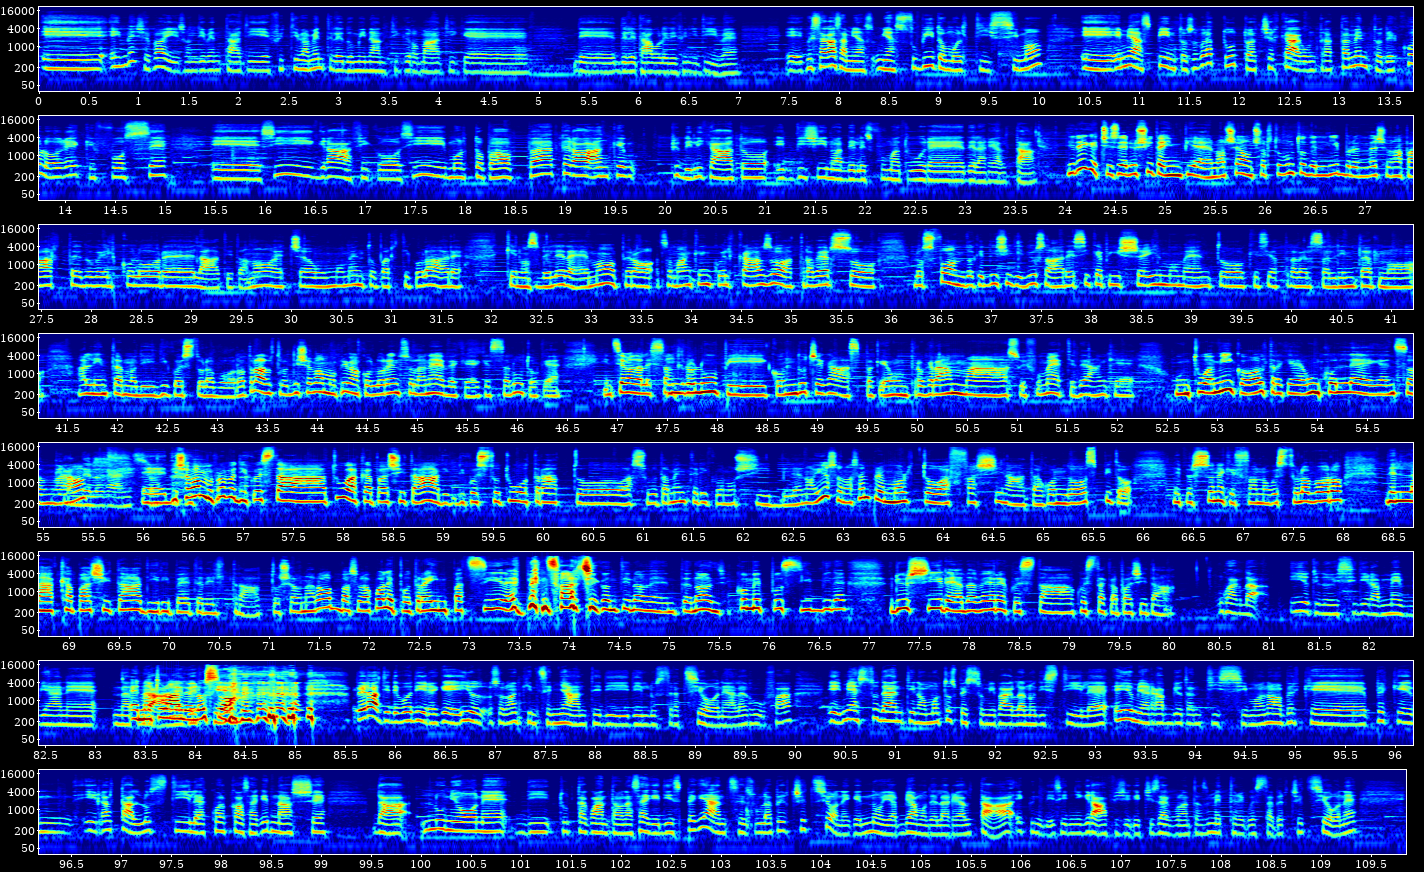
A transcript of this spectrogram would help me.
E, e invece poi sono diventati effettivamente le dominanti cromatiche de, delle tavole definitive. E questa cosa mi ha, mi ha stupito moltissimo e, e, mi ha spinto soprattutto a cercare un trattamento del colore che fosse eh, sì grafico, sì molto pop, però anche più delicato e vicino a delle sfumature della realtà. Direi che ci sei riuscita in pieno, c'è a un certo punto del libro invece una parte dove il colore latita no? e c'è un momento particolare che non sveleremo, però insomma anche in quel caso attraverso lo sfondo che decidi di usare si capisce il momento che si attraversa all'interno, all'interno di, di, questo lavoro. Tra l'altro dicevamo prima con Lorenzo Laneve che, che saluto che insieme ad Alessandro Lupi conduce Gasp che è un programma sui fumetti ed è anche un tuo amico oltre che un collega, insomma. Grande no? Eh, dicevamo proprio di questa tua capacità, di, di questo tuo tratto assolutamente riconoscibile. No? Io sono sempre molto affascinata quando ospito le persone che fanno questo lavoro della capacità di ripetere il tratto, cioè una roba sulla quale potrei impazzire e pensarci continuamente. No? Dice, com'è possibile riuscire ad avere questa, questa capacità? Guarda, io ti dovessi dire a me viene naturale. È naturale, perché... lo so. Però ti devo dire che io sono anche insegnante di, di, illustrazione alla Rufa e i miei studenti no, molto spesso mi parlano di stile e io mi arrabbio tantissimo, no? perché, perché in realtà lo stile è qualcosa che nasce dall'unione di tutta quanta una serie di esperienze sulla percezione che noi abbiamo della realtà e quindi dei segni grafici che ci servono a trasmettere questa percezione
